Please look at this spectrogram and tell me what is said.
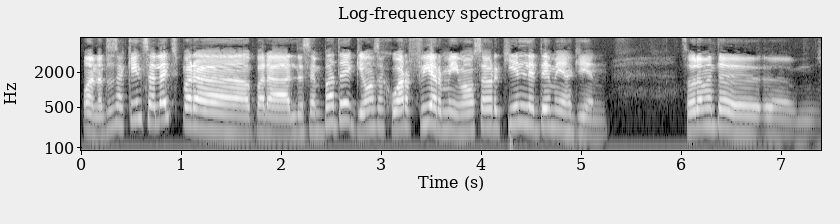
Bueno, entonces 15 likes para, para el desempate. Que vamos a jugar Fear Me. Vamos a ver quién le teme a quién. Seguramente. eh, eh,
